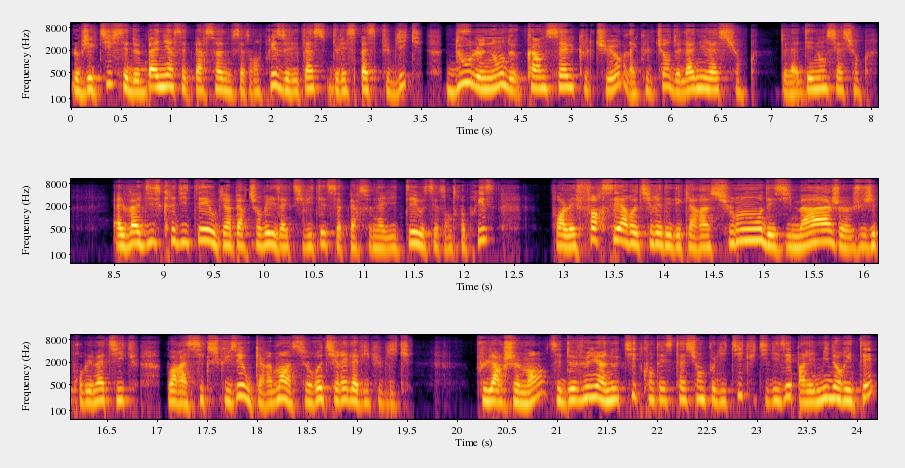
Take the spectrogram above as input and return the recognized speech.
L'objectif, c'est de bannir cette personne ou cette entreprise de l'espace public, d'où le nom de cancel culture, la culture de l'annulation de la dénonciation. Elle va discréditer ou bien perturber les activités de cette personnalité ou de cette entreprise pour les forcer à retirer des déclarations, des images jugées problématiques, voire à s'excuser ou carrément à se retirer de la vie publique. Plus largement, c'est devenu un outil de contestation politique utilisé par les minorités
